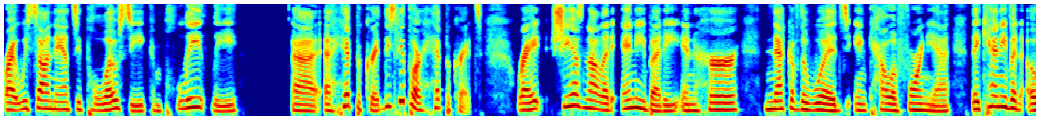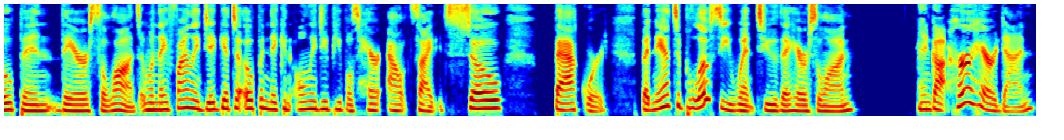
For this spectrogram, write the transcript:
right? We saw Nancy Pelosi completely uh, a hypocrite. These people are hypocrites, right? She has not let anybody in her neck of the woods in California. They can't even open their salons. And when they finally did get to open, they can only do people's hair outside. It's so backward. But Nancy Pelosi went to the hair salon and got her hair done.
